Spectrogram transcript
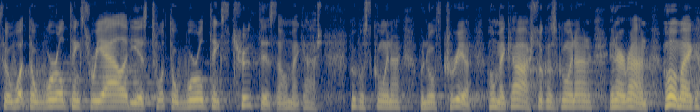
to what the world thinks reality is, to what the world thinks truth is. Oh my gosh, look what's going on with North Korea. Oh my gosh, look what's going on in Iran. Oh my,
